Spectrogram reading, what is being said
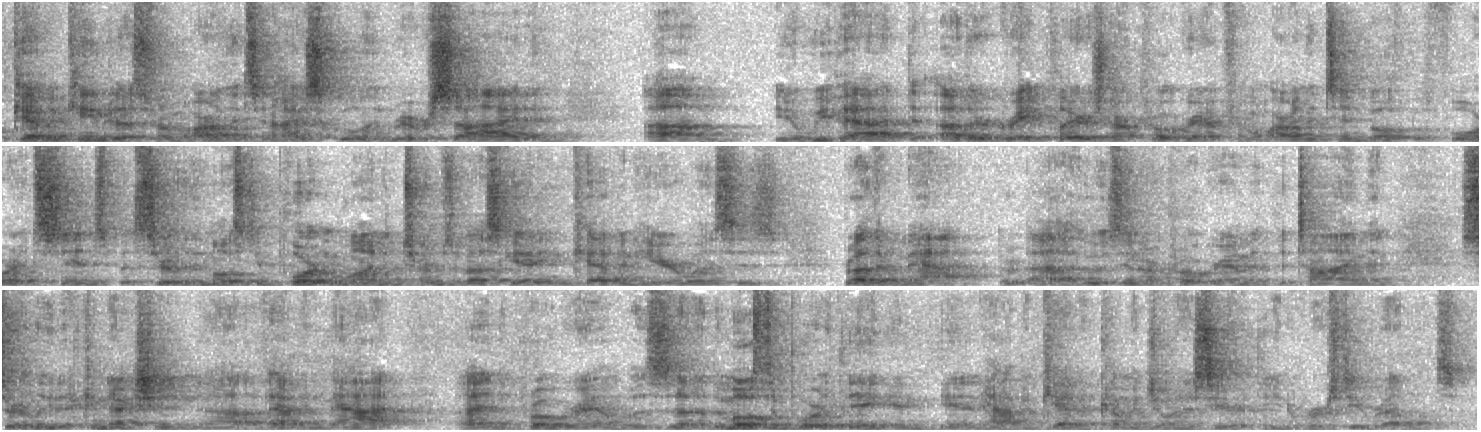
Kevin came to us from Arlington High School in Riverside, and um, you know we've had other great players in our program from Arlington both before and since, but certainly the most important one in terms of us getting Kevin here was his brother Matt, uh, who was in our program at the time, and certainly the connection uh, of having Matt uh, in the program was uh, the most important thing in, in having Kevin come and join us here at the University of Redlands.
